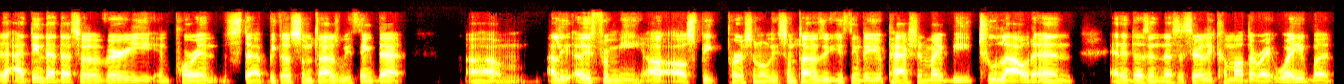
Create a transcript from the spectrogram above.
I think that that's a very important step because sometimes we think that, um, at least, at least for me, I'll, I'll speak personally. Sometimes you think that your passion might be too loud and and it doesn't necessarily come out the right way, but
